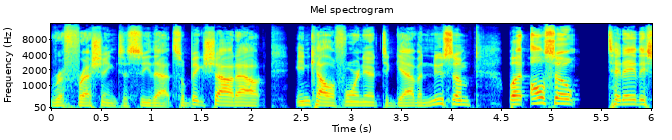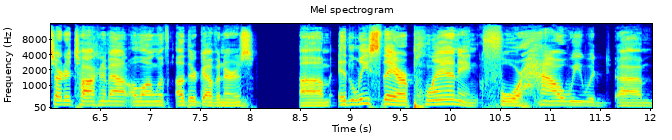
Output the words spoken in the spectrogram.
refreshing to see that. So, big shout out in California to Gavin Newsom. But also, today they started talking about, along with other governors, um, at least they are planning for how we would, um,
